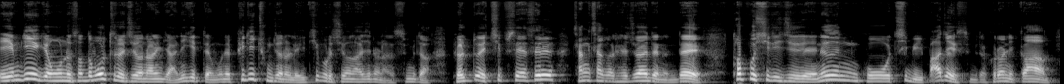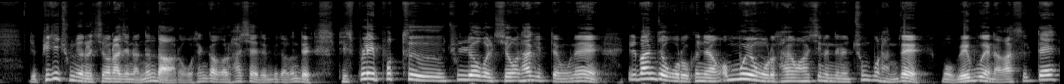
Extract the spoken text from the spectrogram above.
AMD의 경우는 썬더볼트를 지원하는 게 아니기 때문에 PD 충전을 네이티브로 지원하지는 않습니다. 별도의 칩셋을 장착을 해줘야 되는데 터프 시리즈에는 그 칩이 빠져 있습니다. 그러니까 이제 PD 충전을 지원하지는 않는다라고 생각을 하셔야 됩니다. 근데 디스플레이 포트 출력을 지원하기 때문에 일반적으로 그냥 업무용으로 사용하시는 데는 충분한데 뭐 외부에 나갔을 때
